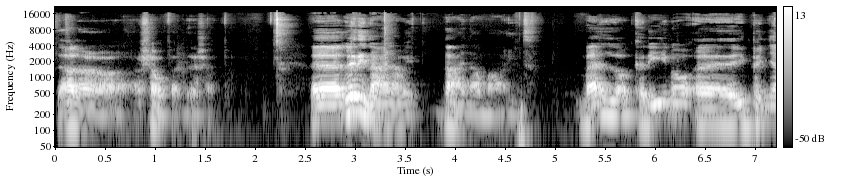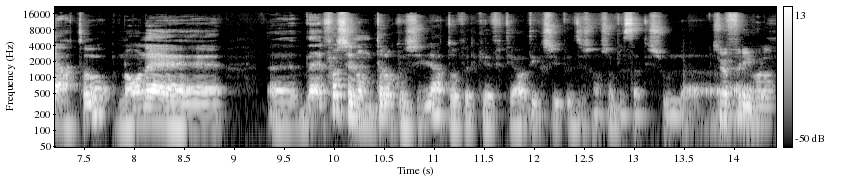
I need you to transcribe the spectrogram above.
no, no, no, lasciamo perdere, lasciamo perdere. Eh, Lady Dynamite, Dynamite, bello, carino, è impegnato, non è... eh, beh, forse non te l'ho consigliato perché effettivamente questi pezzi sono sempre stati sul... Sul frivolo.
